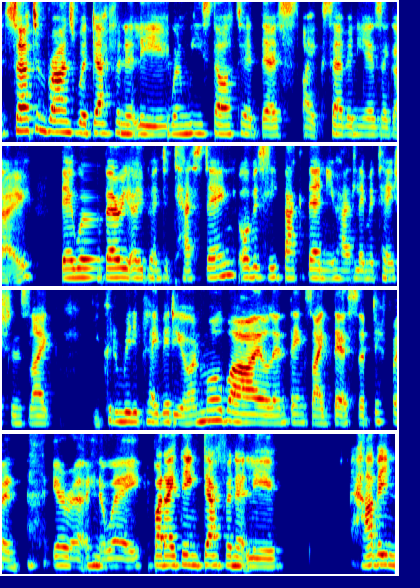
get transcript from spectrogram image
Certain brands were definitely, when we started this like seven years ago, they were very open to testing. Obviously, back then you had limitations like you couldn't really play video on mobile and things like this, a different era in a way. But I think definitely having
